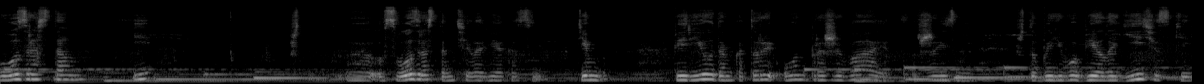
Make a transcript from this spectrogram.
возрастом и э, с возрастом человека, с тем периодом, который он проживает в жизни, чтобы его биологический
